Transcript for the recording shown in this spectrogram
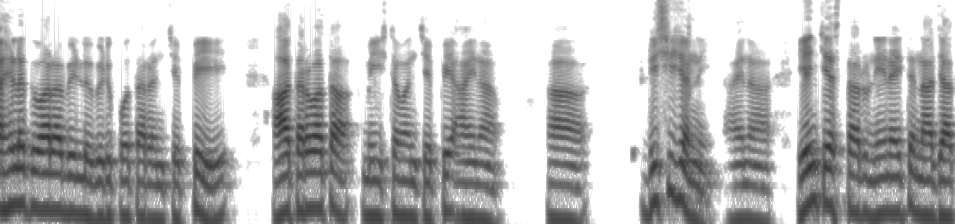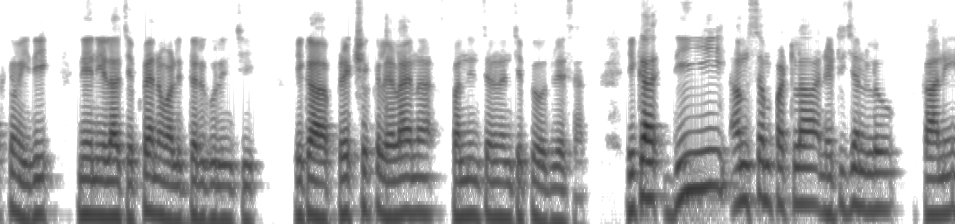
మహిళ ద్వారా వీళ్ళు విడిపోతారని చెప్పి ఆ తర్వాత మీ ఇష్టం అని చెప్పి ఆయన డిసిజన్ని ఆయన ఏం చేస్తారు? నేనైతే నా జాతకం ఇది. నేను ఇలా చెప్పాను వాళ్ళిద్దరి గురించి. ఇక ప్రేక్షకులు ఎలా అయినా స్పందించారని చెప్పి వదిలేశారు. ఇక ఈ అంశం పట్ల నెటిజన్లు కానీ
